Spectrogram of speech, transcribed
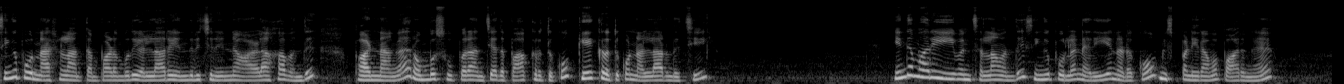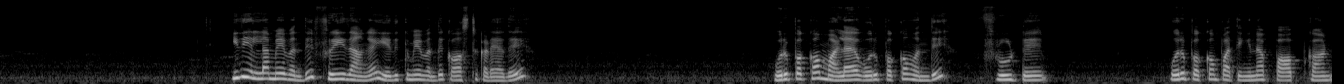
சிங்கப்பூர் நேஷ்னல் ஆந்தம் பாடும்போது எல்லோரும் எந்திரிச்சு நின்று அழகாக வந்து பாடினாங்க. ரொம்ப சூப்பராக இருந்துச்சு. அதை பார்க்குறதுக்கும் கேட்குறதுக்கும் நல்லா இருந்துச்சு. இந்த மாதிரி ஈவெண்ட்ஸ் எல்லாம் வந்து சிங்கப்பூரில் நிறைய நடக்கும். மிஸ் பண்ணிடாமல் பாருங்கள் இது எல்லாமே வந்து ஃப்ரீ தாங்க. எதுக்குமே வந்து காஸ்ட் கிடையாது. ஒரு பக்கம் மழை ஒரு பக்கம் வந்து ஃப்ரூட்டு ஒரு பக்கம் பார்த்திங்கன்னா பாப்கார்ன்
